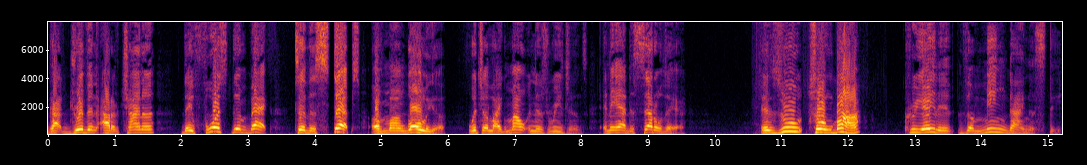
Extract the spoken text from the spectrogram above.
got driven out of China, they forced them back to the steppes of Mongolia, which are like mountainous regions, and they had to settle there. And Zhu Chongba created the Ming Dynasty.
